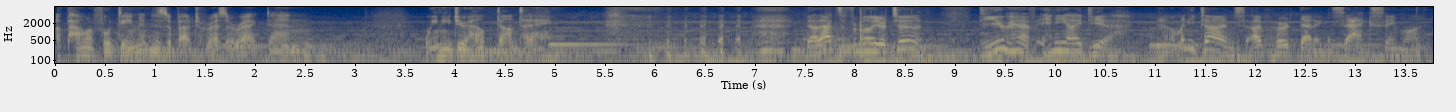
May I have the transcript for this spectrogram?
A powerful demon is about to resurrect, and we need your help, Dante. Now that's a familiar tune. Do you have any idea how many times I've heard that exact same line?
